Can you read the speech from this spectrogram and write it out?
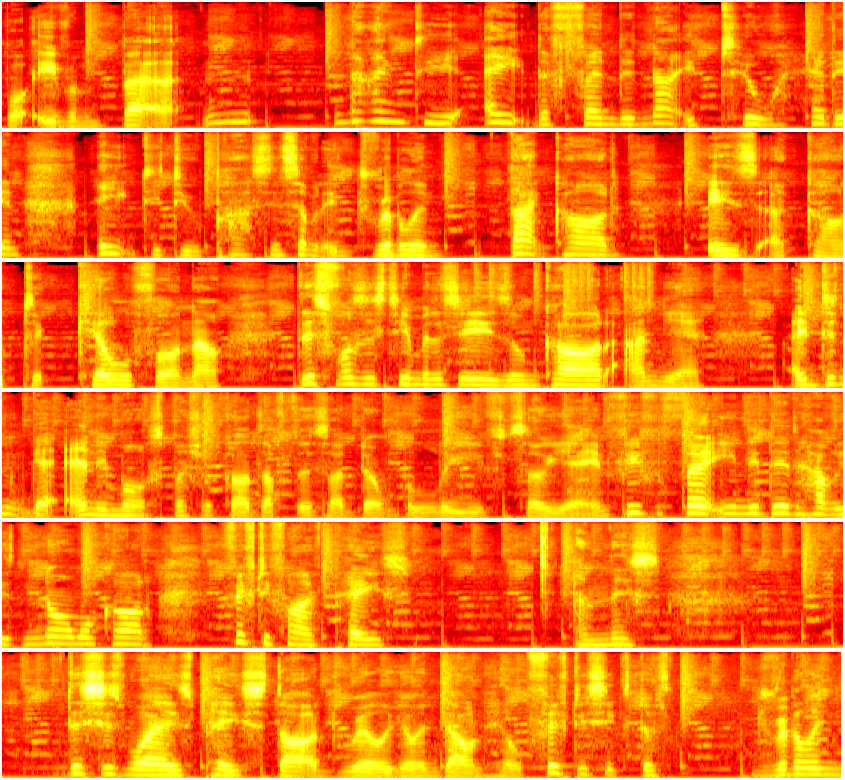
but even better. 98 defending, 92 heading, 82 passing, 70 dribbling. That card is a card to kill for. Now, this was his team of the season card, and yeah, I didn't get any more special cards after this, I don't believe. So yeah, in FIFA 13 he did have his normal card, 55 pace, and this this is where his pace started really going downhill. 56 dribbling,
